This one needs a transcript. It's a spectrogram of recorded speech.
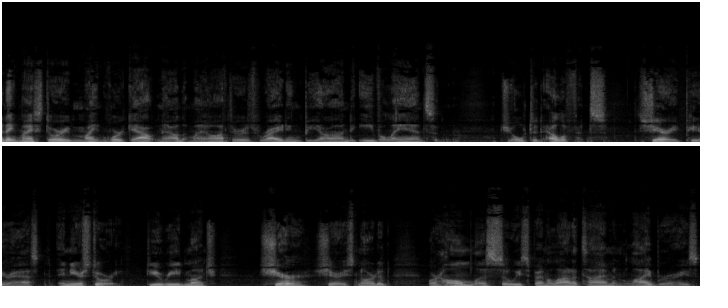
I think my story might work out now that my author is writing beyond evil ants and jolted elephants. Sherry, Peter asked, in your story, do you read much? Sure, Sherry snorted. We're homeless, so we spend a lot of time in libraries,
